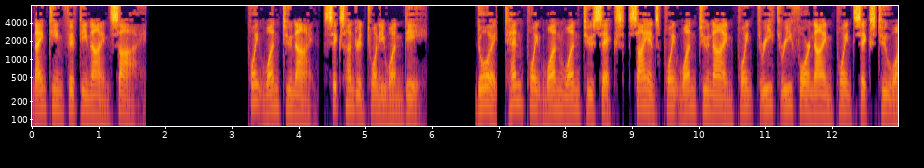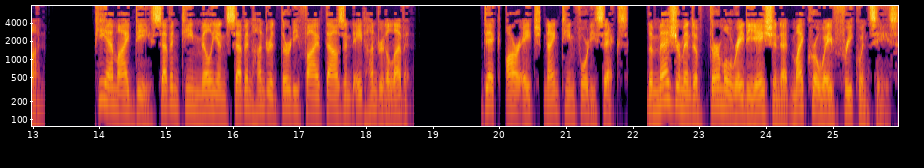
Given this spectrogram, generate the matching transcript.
1959 Sci. 0.129, 621d doi 10.1126 science.129.3349.621 PMID 17735811 Dicke R. H. 1946 The measurement of thermal radiation at microwave frequencies.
